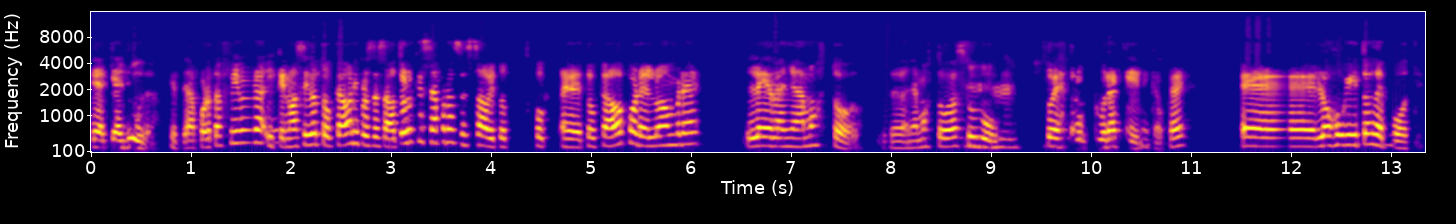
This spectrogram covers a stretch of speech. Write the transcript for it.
que, ayuda, que te aporta fibra y que no ha sido tocado ni procesado. Todo lo que se ha procesado y eh, tocado por el hombre, le dañamos todo le dañamos toda su, su estructura química, ¿ok? Eh, los juguitos de pote.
